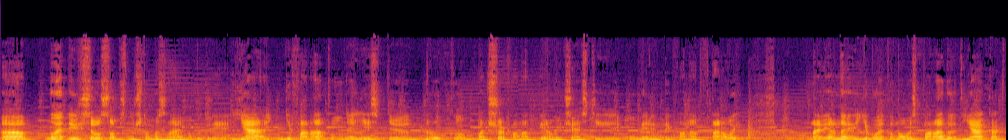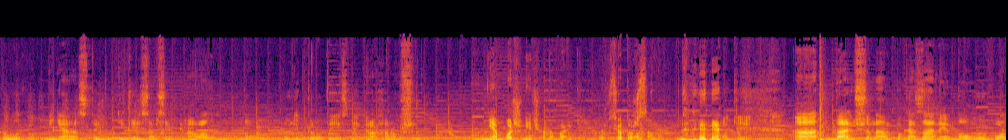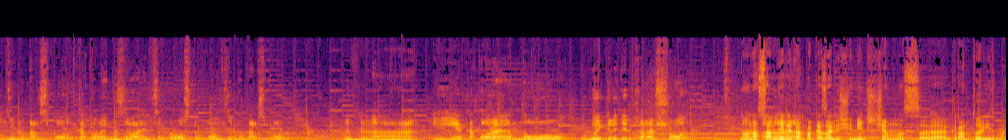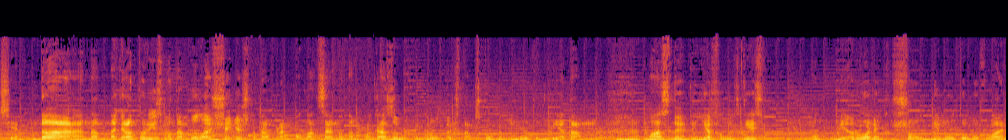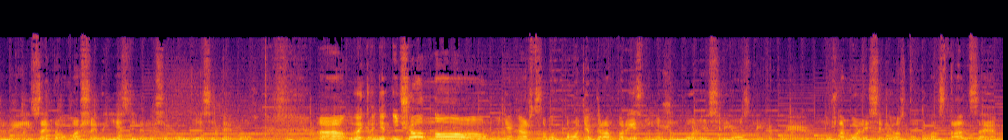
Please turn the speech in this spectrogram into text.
Uh, ну, это и все, собственно, что мы знаем об игре. Я не фанат, у меня есть э, друг, большой фанат первой части и умеренный фанат второй. Наверное, его эта новость порадует. Я как-то вот, вот меня State of Decay совсем миновал. Ну, будет круто, если игра хорошая. Мне больше нечего добавить. Все то же Окей. самое. Окей. А дальше нам показали новую Forza Motorsport, которая называется просто Forza Motorsport. Uh-huh. А, и которая, ну, выглядит хорошо. Но на самом а... деле там показали еще меньше, чем с Gran Turismo 7. Да, на, на Gran Turismo там было ощущение, что там прям полноценно нам показывают игру, то есть там сколько, минуту, две там uh-huh. Mazda это ехала здесь, вот ролик шел минуту буквально, и из-за этого машины ездили на секунд 10, дай бог. А, выглядит ничего, но мне кажется, вот против Gran Turismo нужен более серьезный такой, нужна более серьезная демонстрация.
